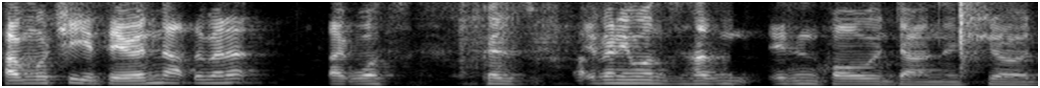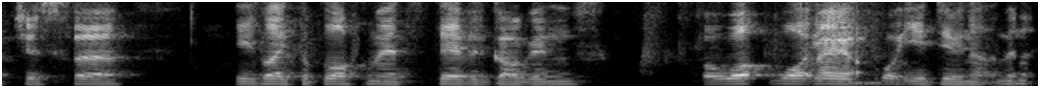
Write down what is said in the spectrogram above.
How much are you doing at the minute? Like, what's because if anyone hasn't isn't following down this show, just for he's like the blocmates David Goggins. But what what are you, what are you doing at the minute?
